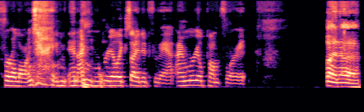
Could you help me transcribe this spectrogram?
for a long time, and I'm real excited for that. I'm real pumped for it. But uh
